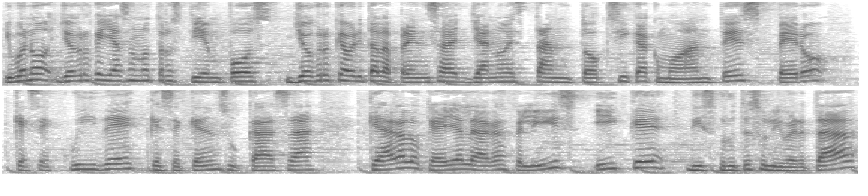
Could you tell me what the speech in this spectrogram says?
Y bueno, yo creo que ya son otros tiempos, yo creo que ahorita la prensa ya no es tan tóxica como antes, pero que se cuide, que se quede en su casa, que haga lo que a ella le haga feliz y que disfrute su libertad.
